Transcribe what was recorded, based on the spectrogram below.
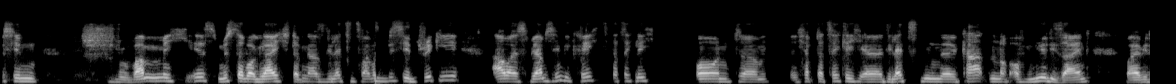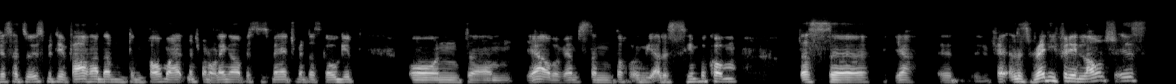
bisschen schwammig ist, müsste aber gleich, also die letzten zwei waren ein bisschen tricky, aber es, wir haben es hingekriegt tatsächlich. Und ähm, ich habe tatsächlich äh, die letzten äh, Karten noch auf Nil designt, weil wie das halt so ist mit den Fahrern, dann, dann braucht man halt manchmal noch länger, bis das Management das Go gibt. Und ähm, ja, aber wir haben es dann doch irgendwie alles hinbekommen, dass äh, ja äh, alles ready für den Launch ist.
